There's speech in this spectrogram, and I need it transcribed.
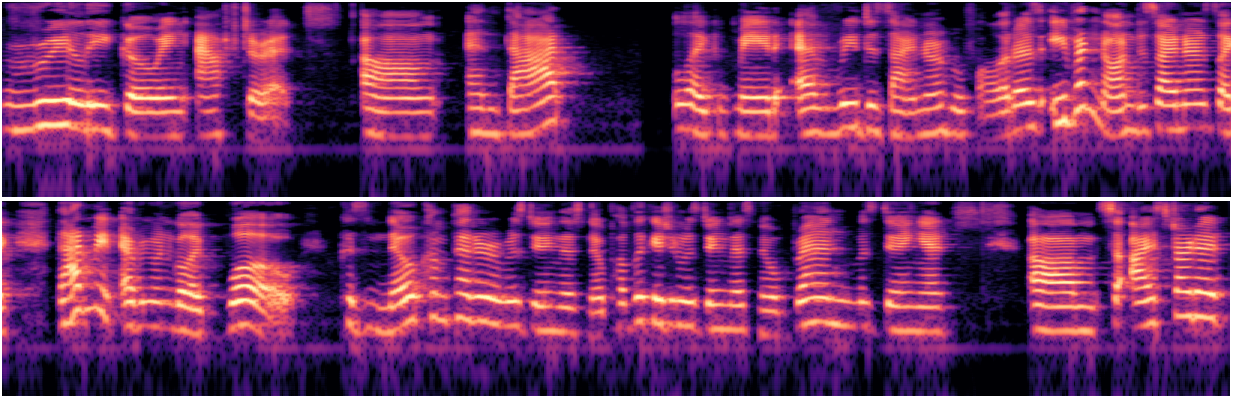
really going after it. Um, and that like made every designer who followed us, even non-designers, like that made everyone go like, "Whoa!" Because no competitor was doing this, no publication was doing this, no brand was doing it. Um, so I started,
